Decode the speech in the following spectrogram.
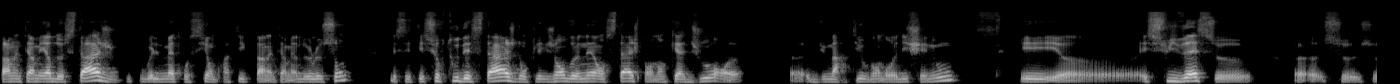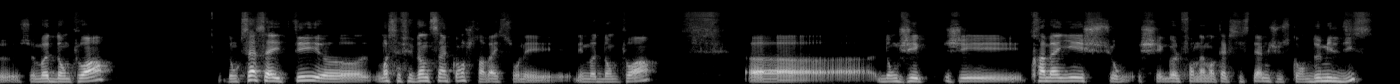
par l'intermédiaire de stages. Vous pouvez le mettre aussi en pratique par l'intermédiaire de leçons, mais c'était surtout des stages. Donc, les gens venaient en stage pendant quatre jours, du mardi au vendredi chez nous, et, et suivaient ce, ce, ce, ce mode d'emploi. Donc ça, ça a été, euh, moi, ça fait 25 ans je travaille sur les, les modes d'emploi. Euh, donc j'ai travaillé sur, chez Golf Fundamental System jusqu'en 2010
